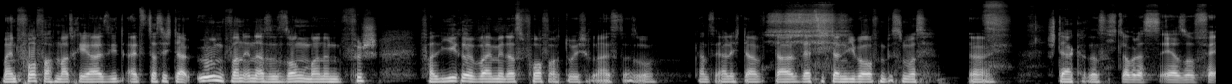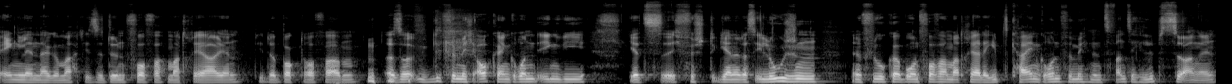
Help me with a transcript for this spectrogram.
mein Vorfachmaterial sieht, als dass ich da irgendwann in der Saison mal einen Fisch verliere, weil mir das Vorfach durchreißt. Also ganz ehrlich, da, da setze ich dann lieber auf ein bisschen was äh, Stärkeres. Ich glaube, das ist eher so für Engländer gemacht, diese dünnen Vorfachmaterialien, die da Bock drauf haben. Also gibt für mich auch keinen Grund, irgendwie jetzt, ich fische gerne das Illusion, ein Fluorocarbon-Vorfachmaterial, da gibt es keinen Grund für mich, einen 20 Lips zu angeln.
